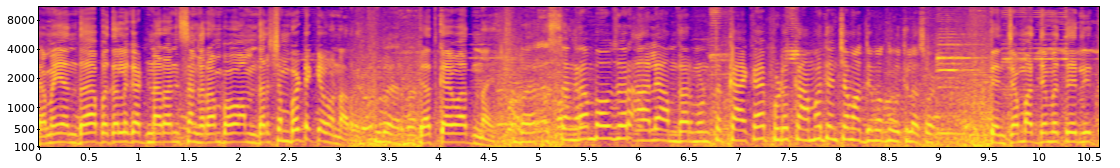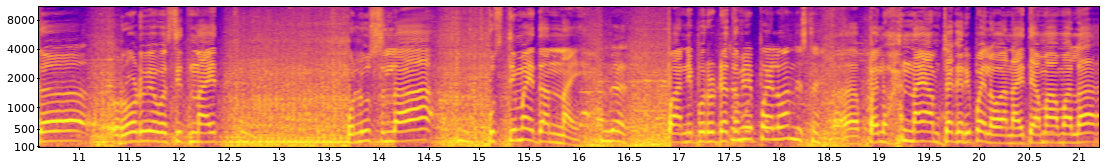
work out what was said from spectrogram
त्यामुळे यंदा बदल घडणार आणि संग्राम भाऊ आमदार शंभर टक्के होणार. बरं, बरं. त्यात काय वाद नाही. बर संग्राम भाऊ जर आले आमदार म्हणून तर काय काय पुढे कामं त्यांच्या माध्यमातून होतील असं वाटतं? त्यांच्या माध्यमातील इथं रोड व्यवस्थित नाहीत. पलूसला कुस्ती मैदान नाही. बर. पाणी पुरवठ्याचं तुम्ही पैलवान दिसतोय. अ, पैलवान नाही आमच्या घरी पैलवान आहे त्यामुळे आम्हाला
